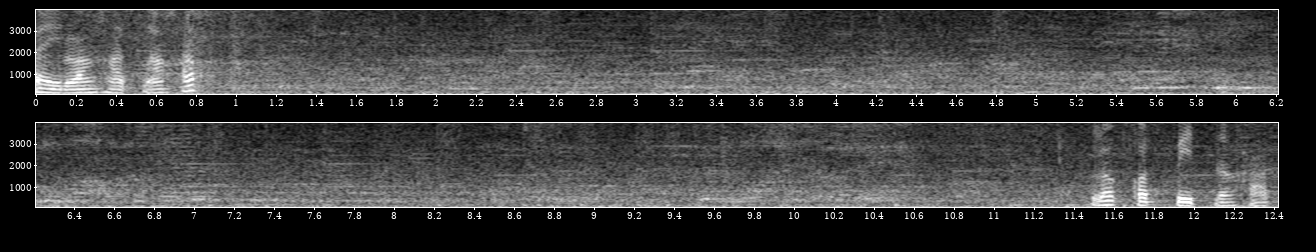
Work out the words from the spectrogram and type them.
ใส่รหัสนะครับ แล้วกดปิดนะครับ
